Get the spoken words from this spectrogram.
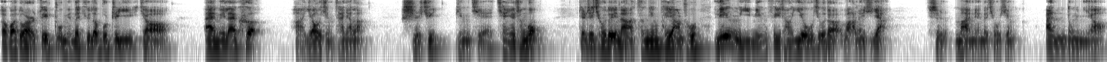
厄瓜多尔最著名的俱乐部之一叫埃梅莱科啊邀请参加了试训，并且签约成功。这支球队呢，曾经培养出另一名非常优秀的瓦伦西亚，是曼联的球星安东尼奥·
